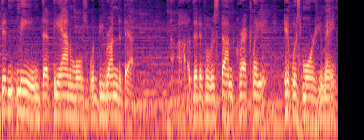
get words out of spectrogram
didn't mean that the animals would be run to death. Uh, that if it was done correctly, it was more humane.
